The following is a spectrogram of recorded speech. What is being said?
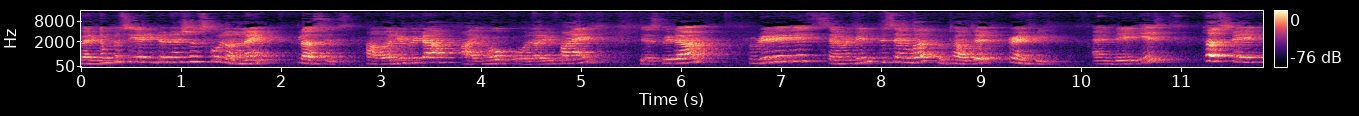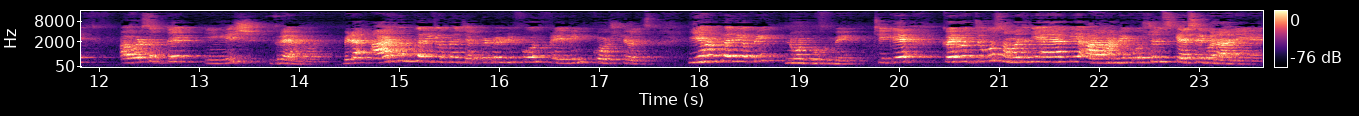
Welcome to CR International School online classes. How are you beta? I hope all are you fine. Yes beta. Today date is 17th December 2020 24 framing questions ये हम करेंगे अपनी नोटबुक में, ठीक है? कई बच्चों को समझ नहीं आया कि हमें क्वेश्चंस कैसे बनाने हैं।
